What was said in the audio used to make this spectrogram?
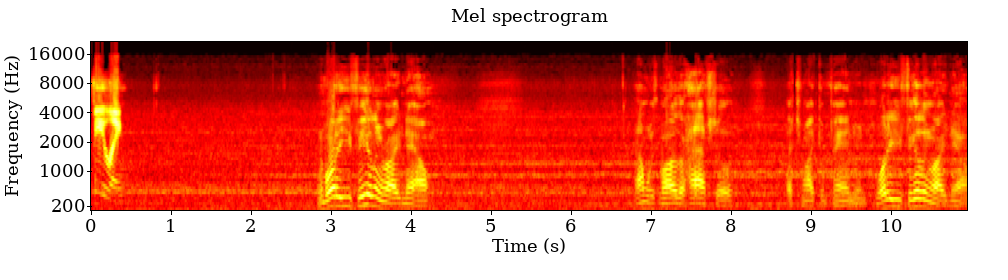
Feeling. And what are you feeling right now? I'm with my other half, so that's my companion. What are you feeling right now?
